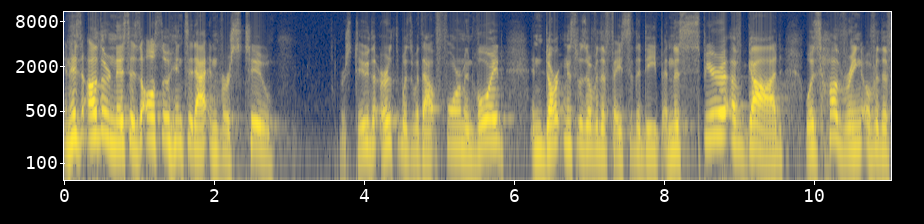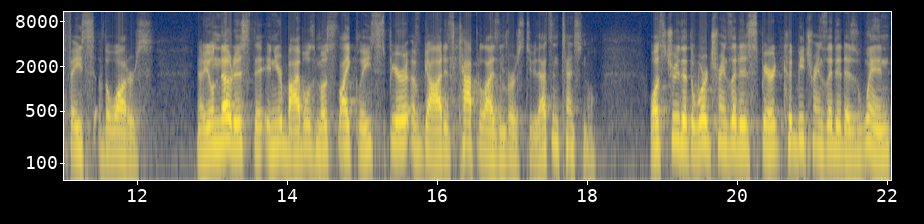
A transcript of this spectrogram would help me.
And his otherness is also hinted at in verse 2. Verse 2 The earth was without form and void, and darkness was over the face of the deep, and the Spirit of God was hovering over the face of the waters. Now you'll notice that in your Bibles, most likely, Spirit of God is capitalized in verse 2. That's intentional. While it's true that the word translated as spirit could be translated as wind,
